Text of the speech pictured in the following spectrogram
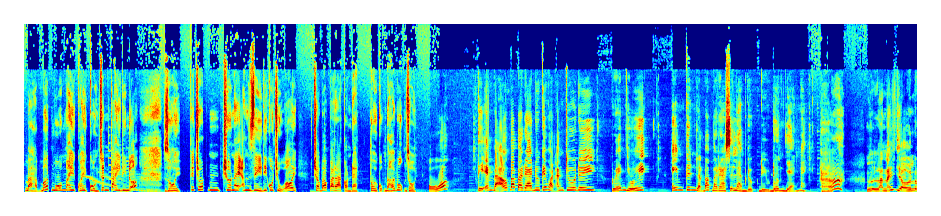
bà bớt múa may quay cuồng chân tay đi nữa. Rồi, thế chốt trưa nay ăn gì đi cô chủ ơi? Cho bác para còn đặt, tôi cũng đói bụng rồi. Ủa Thì em bảo Barbara đưa kế hoạch ăn trưa đi Rồi em duyệt Em tin là Barbara sẽ làm được điều đơn giản này Hả? Là nãy giờ là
